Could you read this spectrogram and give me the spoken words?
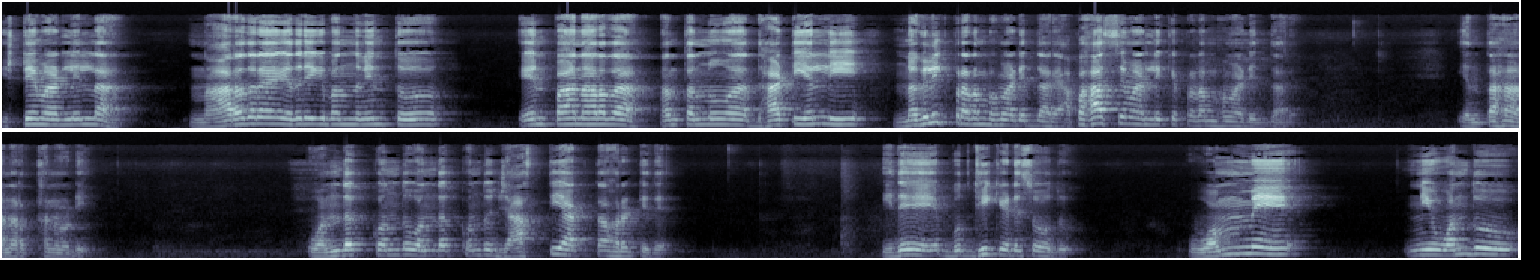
ಇಷ್ಟೇ ಮಾಡಲಿಲ್ಲ. ನಾರದರ ಎದುರಿಗೆ ಬಂದು ನಿಂತು, ಏನ್ಪಾ ನಾರದ? ಅಂತನ್ನುವ ಧಾಟಿಯಲ್ಲಿ ನಗಲಿಕ್ಕೆ ಪ್ರಾರಂಭ ಮಾಡಿದ್ದಾರೆ. ಅಪಹಾಸ್ಯ ಮಾಡಲಿಕ್ಕೆ ಪ್ರಾರಂಭ ಮಾಡಿದ್ದಾರೆ. ಎಂತಹ ಅನರ್ಥ ನೋಡಿ. ಒಂದಕ್ಕೊಂದು ಒಂದಕ್ಕೊಂದು ಜಾಸ್ತಿ ಆಗ್ತಾ ಹೊರಟಿದೆ. ಇದೇ ಬುದ್ಧಿ ಕೆಡಿಸೋದು. ಒಮ್ಮೆ ನೀವು ಒಂದು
